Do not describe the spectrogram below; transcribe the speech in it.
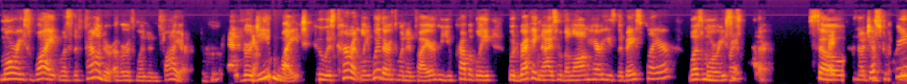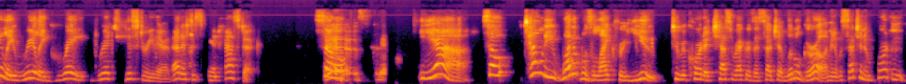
Maurice White was the founder of Earth, Wind, and Fire. Mm-hmm. And Verdine yeah. White, who is currently with Earth, Wind, and Fire, who you probably would recognize with the long hair, he's the bass player, was Maurice's right. father. So, right. you know, just really, really great, rich history there. That is just fantastic. So, yes. yeah. So, tell me what it was like for you to record a Chess Records as such a little girl. I mean, it was such an important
